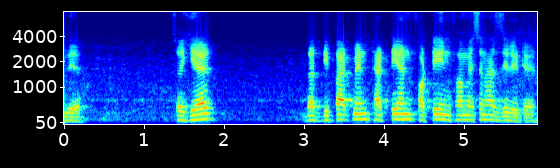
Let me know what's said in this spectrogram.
there. So here the department 30 and 40 information has deleted.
